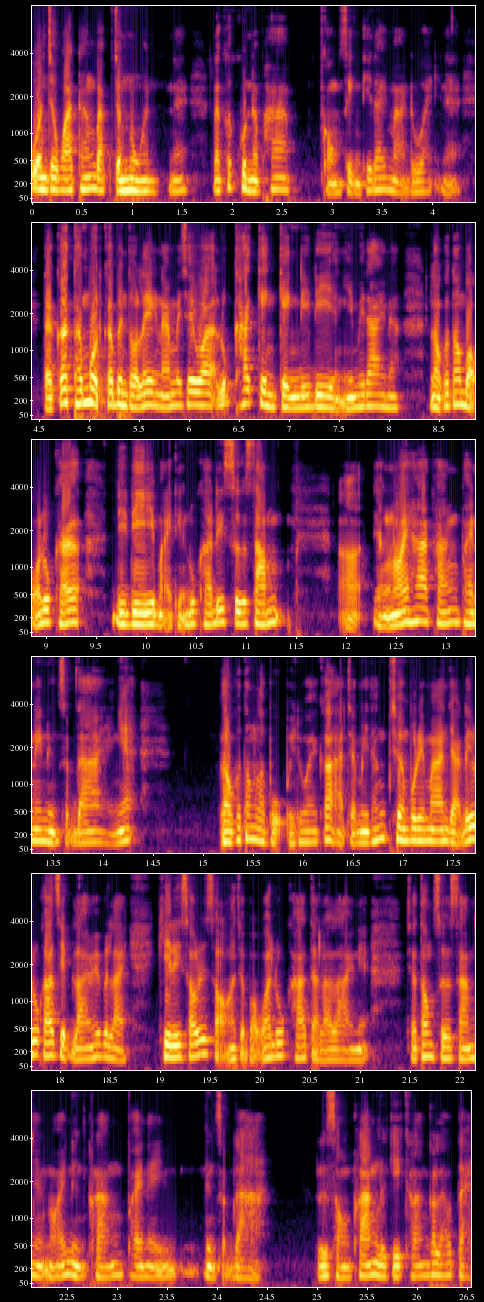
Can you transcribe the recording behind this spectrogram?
ควรจะวัดทั้งแบบจำนวนนะแล้วก็คุณภาพของสิ่งที่ได้มาด้วยนะแต่ก็ทั้งหมดก็เป็นตัวเลขนะ ไม่ใช่ว่าลูกค้าเก่งๆดีๆ อย่างนี้ไม่ได้นะ เราก็ต้องบอกว่าลูกค้าดีๆ หมายถึงลูกค้าที่ซื้อซ้ำ อย่างน้อย 5 ครั้งภายใน 1 สัปดาห์อย่างเงี้ยเราก็ต้องระบุไปด้วยก็อาจจะมีทั้งเชิงปริมาณอยากได้ลูกค้า 10รายไม่เป็นไรคีรีเซลที่ 2 อาจจะบอกว่าลูกค้าแต่ละรายเนี่ยจะต้องซื้อซ้ำอย่างน้อย 1 ครั้งภายใน 1 สัปดาห์ หรือ 2 ครั้งหรือกี่ครั้งก็แล้วแต่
